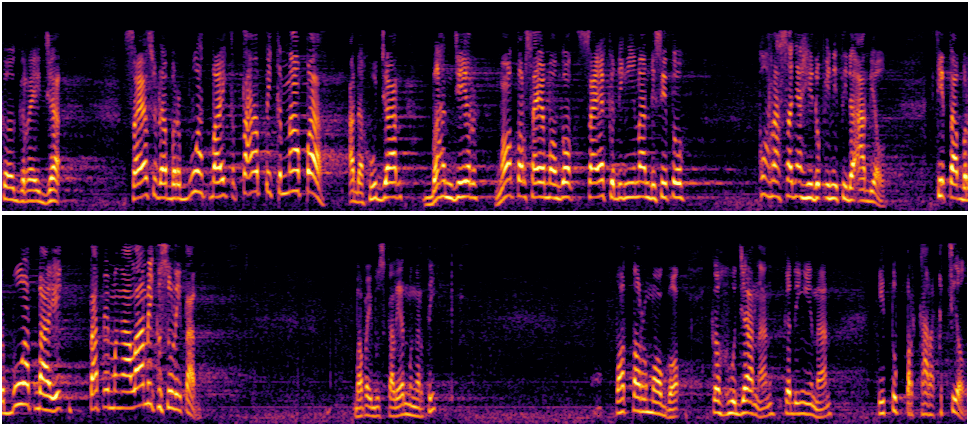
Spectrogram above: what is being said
ke gereja saya sudah berbuat baik, tetapi kenapa ada hujan, banjir, motor saya mogok, saya kedinginan di situ. Kok rasanya hidup ini tidak adil? Kita berbuat baik, tapi mengalami kesulitan. Bapak Ibu sekalian mengerti? Motor mogok, kehujanan, kedinginan, itu perkara kecil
